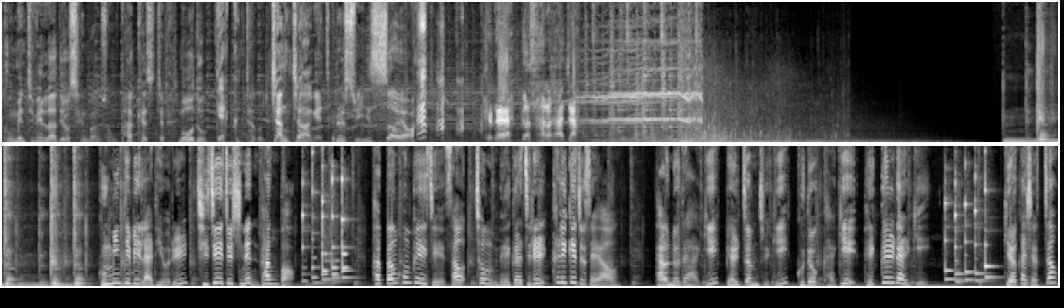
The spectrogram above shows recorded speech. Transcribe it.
국민 TV 라디오 생방송, 팟캐스트 모두 깨끗하고 짱짱하게 들을 수 있어요. 그래, 그거 사러 가자. 국민 TV 라디오를 지지해 주시는 방법. 팟빵 홈페이지에서 총 4가지를 클릭해 주세요. 다운로드하기, 별점 주기, 구독하기, 댓글 달기. 기억하셨죠?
